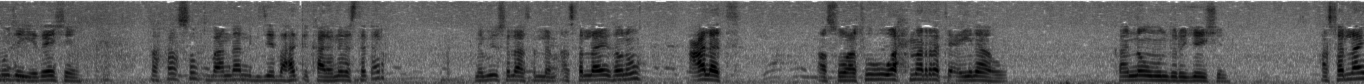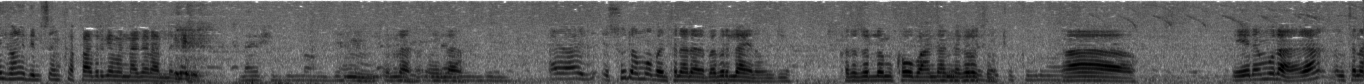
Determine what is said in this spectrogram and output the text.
ሙጀይድ እሺ። ተኸሱስ በአንዳንድ ጊዜ በሀቅ ካልሆነ በስተቀር ነቢዩ ስ ሰለም አስፈላጊ ከሆኑ አለት አስዋቱሁ ወአሕመረት ዐይናሁ ካነው ሙንድር ጀይሽን አስፈላጊ ከሆነ ድምፅህን ከፍ አድርገ መናገር አለብህ። እሱ ደግሞ በእንትና ላይ በብር ላይ ነው እንጂ ከተዘለምከው በአንዳንድ ነገሮች ነው። ይሄ ደግሞ ላ እንትና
